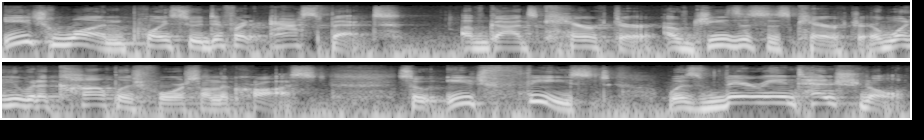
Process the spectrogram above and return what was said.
Each one points to a different aspect of God's character, of Jesus' character, and what he would accomplish for us on the cross. So each feast was very intentional.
